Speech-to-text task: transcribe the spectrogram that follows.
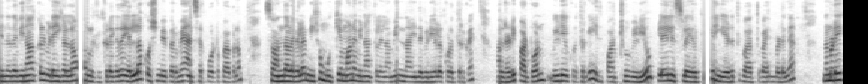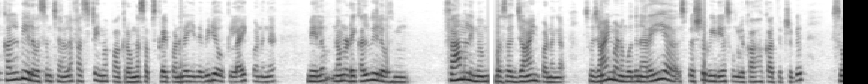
எந்தெந்த வினாக்கள் விடைகள்லாம் உங்களுக்கு கிடைக்குதோ எல்லா கொஸ்டின் பேப்பருமே ஆன்சர் போட்டு பார்க்கணும். ஸோ அந்த அளவில் மிக முக்கியமான வினாக்கள் எல்லாமே நான் இந்த வீடியோவில் கொடுத்துருக்கேன். ஆல்ரெடி பார்ட் ஒன் வீடியோ கொடுத்துருக்கேன். இது பார்ட் டூ வீடியோ பிளேலிஸ்ட்டில் இருக்குது நீங்கள் எடுத்து பார்த்து பயன்படுங்க. நம்முடைய கல்வி இலவசம் சேனலை ஃபஸ்ட் டைமாக பார்க்குறவங்க சப்ஸ்கிரைப் பண்ணுங்கள் இந்த வீடியோவுக்கு லைக் பண்ணுங்கள் மேலும் நம்மளுடைய கல்வி இலவசம் ஃபேமிலி மெம்பர்ஸை ஜாயின் பண்ணுங்கள் ஸோ ஜாயின் பண்ணும்போது நிறைய ஸ்பெஷல் வீடியோஸ் உங்களுக்காக காத்துட்ருக்கு. ஸோ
